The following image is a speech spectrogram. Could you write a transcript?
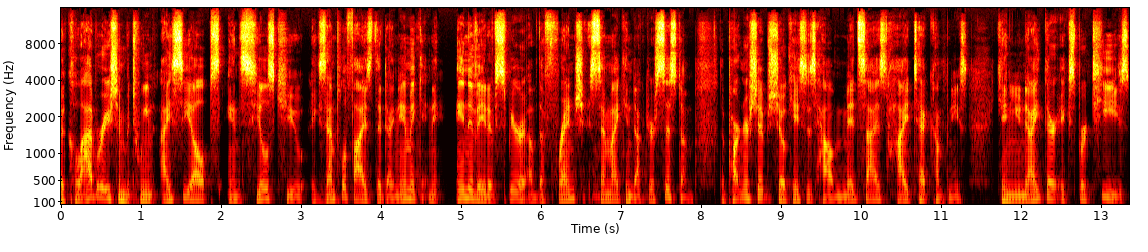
The collaboration between IC Alps and SEALSQ exemplifies the dynamic and innovative spirit of the French semiconductor system. The partnership showcases how mid sized high tech companies can unite their expertise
